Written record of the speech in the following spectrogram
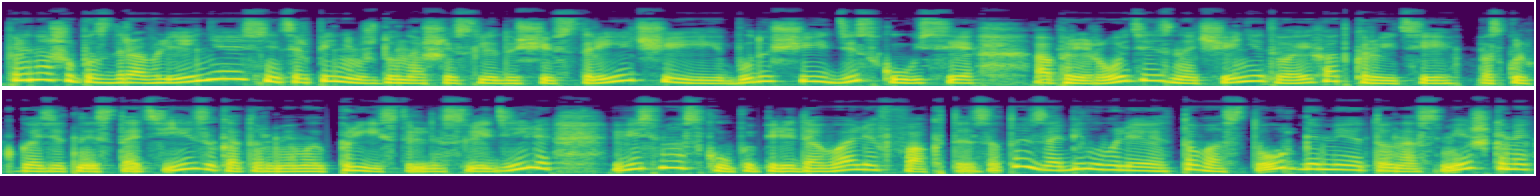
Приношу поздравления, с нетерпением жду нашей следующей встречи и будущей дискуссии о природе и значении твоих открытий, поскольку газетные статьи, за которыми мы пристально следили, весьма скупо передавали факты, зато изобиловали то восторгами, то насмешками,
